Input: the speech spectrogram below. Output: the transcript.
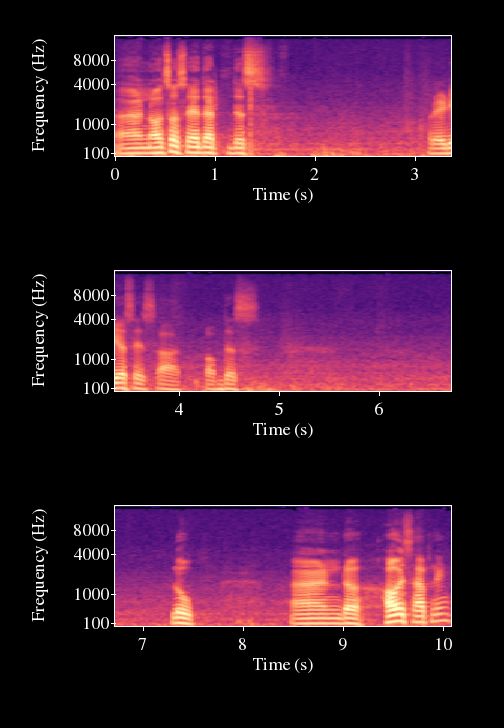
And also say that this radius is r of this loop and uh, how it's happening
